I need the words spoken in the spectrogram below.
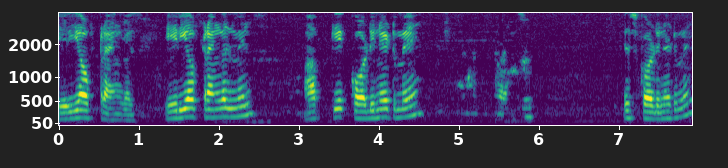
Area of triangle area of triangle means आपके कोऑर्डिनेट में, इस कोऑर्डिनेट में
